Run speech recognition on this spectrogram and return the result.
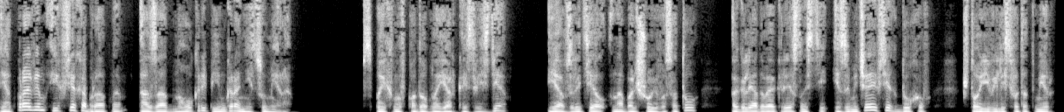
и отправим их всех обратно, а заодно укрепим границу мира. Вспыхнув подобно яркой звезде, я взлетел на большую высоту, оглядывая окрестности и замечая всех духов, что явились в этот мир.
